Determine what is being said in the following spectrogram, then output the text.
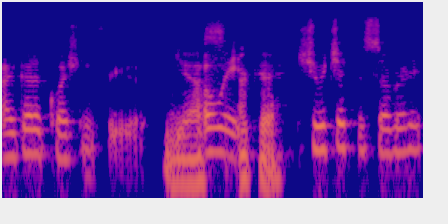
I got a question for you. Yes. Oh, wait. Okay. Should we check the subreddit?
